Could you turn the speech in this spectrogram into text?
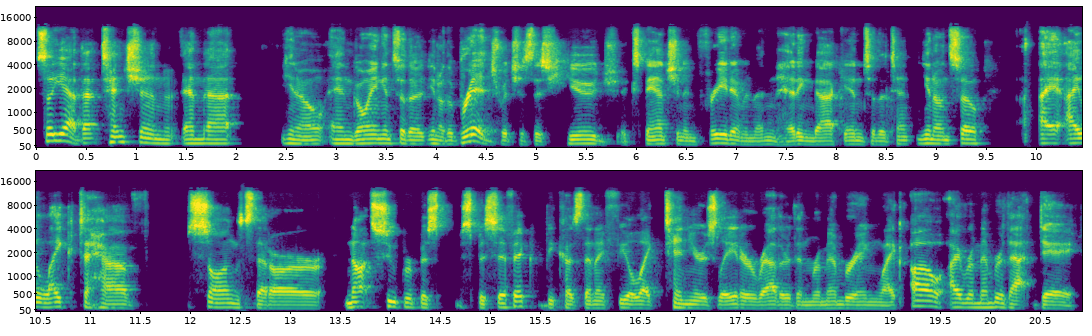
So yeah, that tension and that you know and going into the you know the bridge which is this huge expansion and freedom and then heading back into the tent you know and so i i like to have songs that are not super specific because then I feel like 10 years later, rather than remembering, like, oh, I remember that day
